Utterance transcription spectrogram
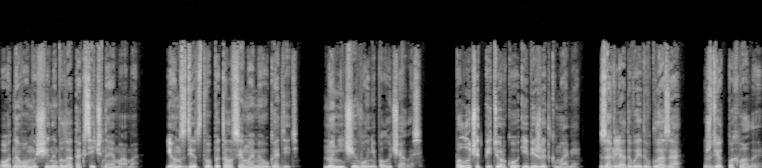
У одного мужчины была токсичная мама, и он с детства пытался маме угодить, но ничего не получалось. Получит пятерку и бежит к маме, заглядывает в глаза, ждет похвалы.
